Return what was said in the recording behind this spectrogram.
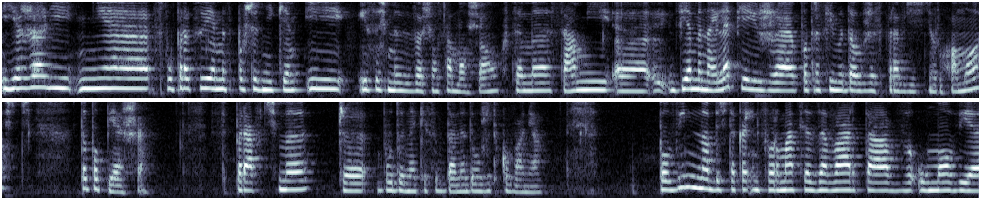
Jeżeli nie współpracujemy z pośrednikiem i jesteśmy z Zosią Samosią, chcemy sami, e, wiemy najlepiej, że potrafimy dobrze sprawdzić nieruchomość, to po pierwsze sprawdźmy, czy budynek jest oddany do użytkowania. Powinna być taka informacja zawarta w umowie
